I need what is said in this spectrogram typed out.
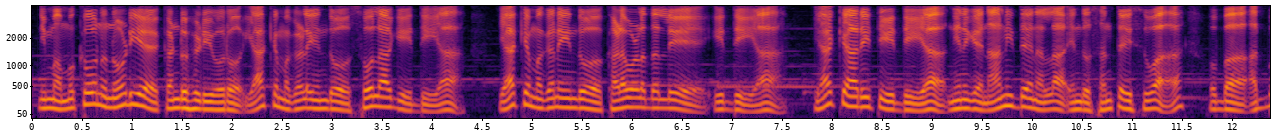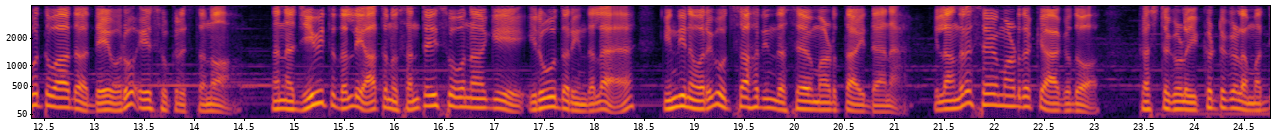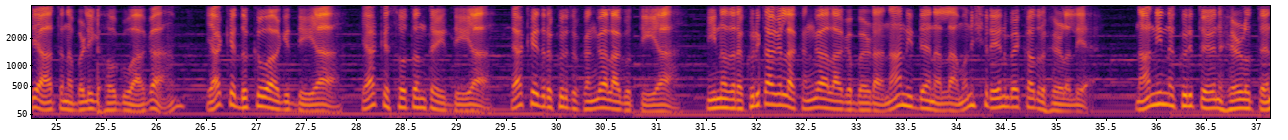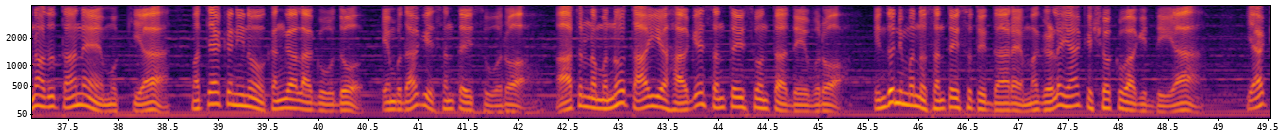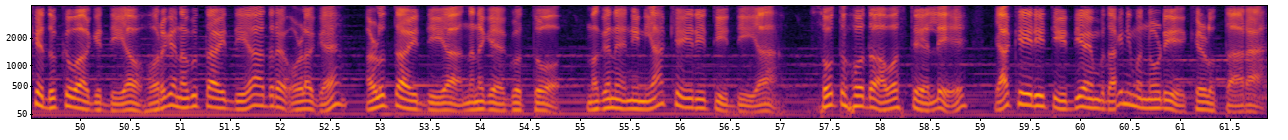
ನಿಮ್ಮ ಮುಖವನ್ನು ನೋಡಿಯೇ ಕಂಡು ಹಿಡಿಯುವರು. ಯಾಕೆ ಮಗಳೇ ಸೋಲಾಗಿ ಇದ್ದೀಯಾ? ಯಾಕೆ ಮಗನೇ ಕಳವಳದಲ್ಲಿ ಇದ್ದೀಯಾ? ಯಾಕೆ ಆ ರೀತಿ ಇದ್ದೀಯಾ? ನಿನಗೆ ನಾನಿದ್ದೇನಲ್ಲ ಎಂದು ಸಂತೈಸುವ ಒಬ್ಬ ಅದ್ಭುತವಾದ ದೇವರು ಏಸು ಕ್ರಿಸ್ತನು. ನನ್ನ ಜೀವಿತದಲ್ಲಿ ಆತನು ಸಂತೈಸುವವನಾಗಿ ಇರುವುದರಿಂದಲೇ ಇಂದಿನವರೆಗೂ ಉತ್ಸಾಹದಿಂದ ಸೇವೆ ಮಾಡುತ್ತಾ ಇದ್ದಾನೆ. ಇಲ್ಲಾಂದ್ರೆ ಸೇವೆ ಮಾಡೋದಕ್ಕೆ ಆಗದು? ಕಷ್ಟಗಳು, ಇಕ್ಕಟ್ಟುಗಳ ಮಧ್ಯೆ ಆತನ ಬಳಿಗೆ ಹೋಗುವಾಗ, ಯಾಕೆ ದುಃಖವಾಗಿದ್ದೀಯಾ? ಯಾಕೆ ಸ್ವತಂತ್ರ ಇದ್ದೀಯಾ? ಯಾಕೆ ಇದರ ಕುರಿತು ಕಂಗಾಲಾಗುತ್ತೀಯಾ? ನೀನದರ ಕುರಿತಾಗೆಲ್ಲ ಕಂಗಾಲಾಗಬೇಡ. ನಾನಿದ್ದೇನಲ್ಲ. ಮನುಷ್ಯರು ಏನು ಬೇಕಾದ್ರೂ ಹೇಳಲಿ. ನಾನಿನ್ನ ನಿನ್ನ ಕುರಿತು ಏನು ಹೇಳುತ್ತೇನೋ ಅದು ತಾನೇ ಮುಖ್ಯ. ಮತ್ತ್ಯಾಕೆ ನೀನು ಕಂಗಾಲಾಗುವುದು? ಎಂಬುದಾಗಿ ಸಂತೈಸುವರು? ಆತನು ನಮ್ಮನ್ನು ತಾಯಿಯ ಹಾಗೆ ಸಂತೈಸುವಂತ ದೇವರು. ಇಂದು ನಿಮ್ಮನ್ನು ಸಂತೈಸುತ್ತಿದ್ದಾರೆ. ಮಗಳ, ಯಾಕೆ ಶೋಕವಾಗಿದ್ದೀಯಾ? ಯಾಕೆ ದುಃಖವಾಗಿದ್ದೀಯಾ? ಹೊರಗೆ ನಗುತ್ತಾ ಇದ್ದೀಯಾ? ಆದರೆ ಒಳಗೆ ಅಳುತ್ತಾ ಇದ್ದೀಯಾ? ನನಗೆ ಗೊತ್ತು. ಮಗನೇ, ನೀನ್ ಯಾಕೆ ಈ ರೀತಿ ಇದ್ದೀಯಾ? ಸೋತು ಹೋದ ಅವಸ್ಥೆಯಲ್ಲಿ ಯಾಕೆ ಈ ರೀತಿ ಇದೆಯಾ ಎಂಬುದಾಗಿ ನಿಮ್ಮ ನೋಡಿ ಕೇಳುತ್ತಾರೆ?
